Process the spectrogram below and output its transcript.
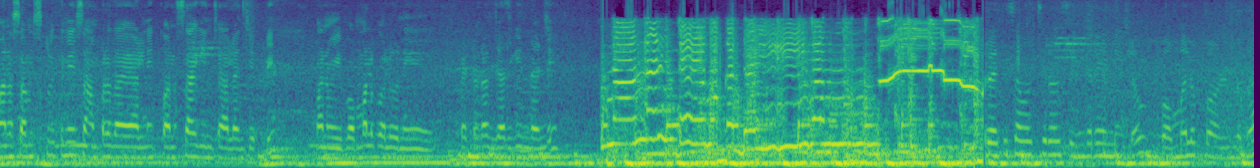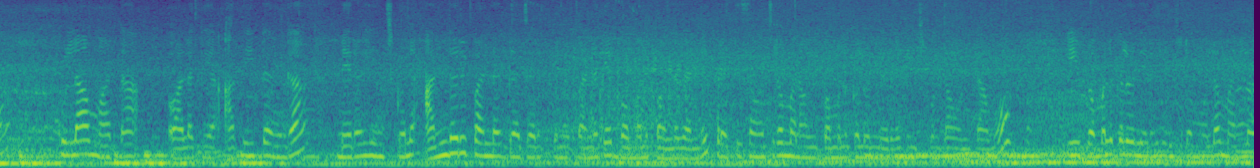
మన సంస్కృతిని సాంప్రదాయాల్ని కొనసాగించాలని చెప్పి మనం ఈ బొమ్మల కొలువుని పెట్టడం జరిగిందండి. ఒక దైవం. ప్రతి సంవత్సరం సింగరేణిలో బొమ్మల పండుగ కుల మత వాళ్ళకి అతీతంగా నిర్వహించుకొని అందరి పండుగగా జరుపుకునే పండుగే బొమ్మల పండుగ అండి. ప్రతి సంవత్సరం మనం ఈ బొమ్మల కొలువు నిర్వహించుకుంటూ ఉంటాము. ఈ బొమ్మల కొలువు నిర్వహించడం వల్ల మనలో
